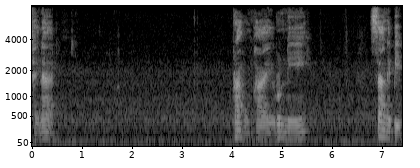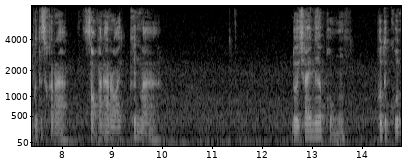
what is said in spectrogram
ชัยนาทพระหงพรายรุ่นนี้ สร้างในปีพุทธศักราช 2500 ขึ้นมา โดยใช้เนื้อผง พุทธคุณ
